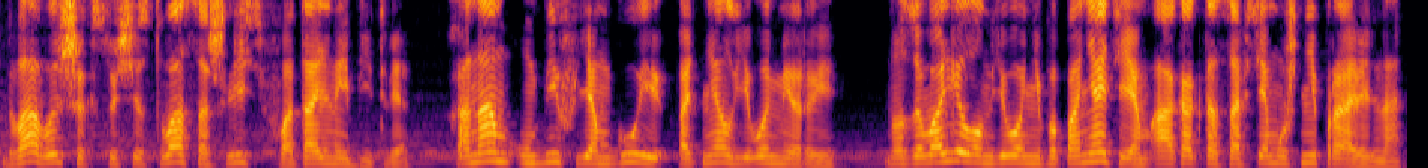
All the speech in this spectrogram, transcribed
Два высших существа сошлись в фатальной битве. Ханам, убив Ямгуи, отнял его миры, но завалил он его не по понятиям, а как-то совсем уж неправильно.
